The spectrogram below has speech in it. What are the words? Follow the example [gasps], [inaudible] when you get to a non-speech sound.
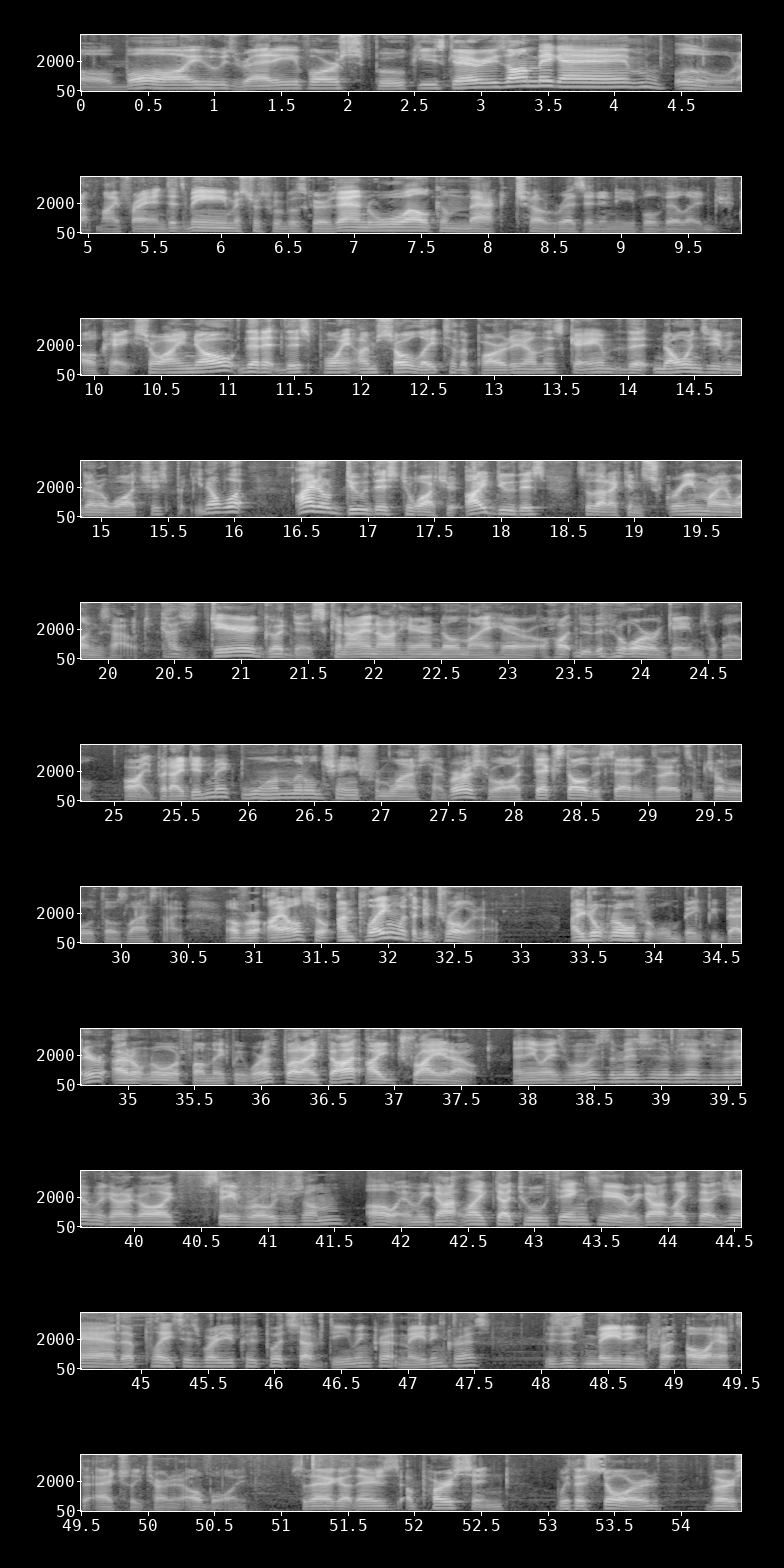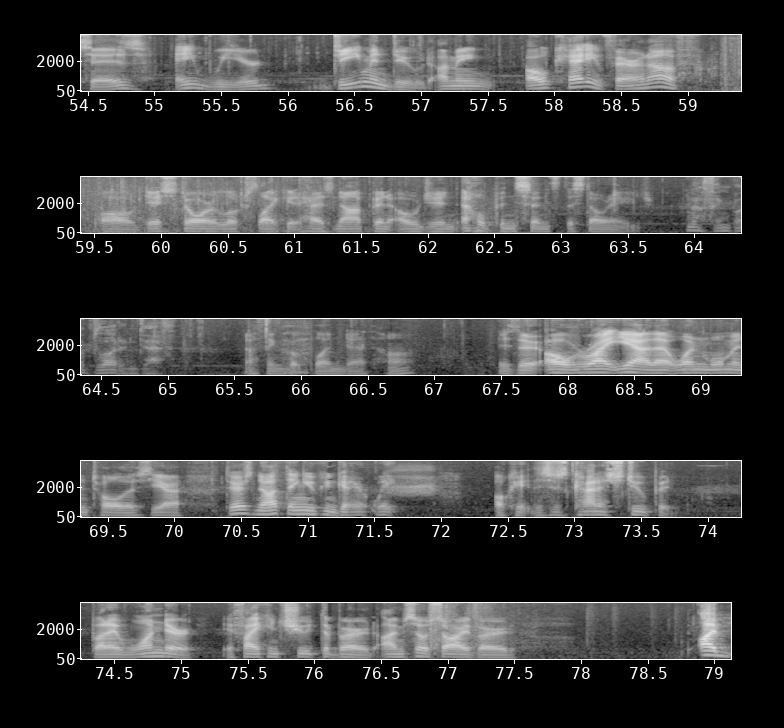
Oh boy, who's ready for spooky, scary zombie game? What up, my friends? It's me, Mr. Squid Whiskers, and welcome back to Resident Evil Village. Okay, so I know that at this point, I'm so late to the party on this game that no one's even gonna watch this, but you know what? I don't do this to watch it. I do this so that I can scream my lungs out. Because, dear goodness, can I not handle my [laughs] horror games well. Alright, but I did make one little change from last time. First of all, I fixed all the settings. I had some trouble with those last time. Over, I also, I'm playing with a controller now. I don't know if it will make me better. I don't know if it'll make me worse, but I thought I'd try it out. Anyways, what was the mission objective again? We gotta go, like, save Rose or something? Oh, and we got, like, the two things here. We got, like, the, yeah, the places where you could put stuff. Demon Crest? Maiden Crest? This is Maiden Crest. Oh, I have to actually turn it. Oh, boy. So there you go. There's a person with a sword versus a weird demon dude. I mean, okay, fair enough. Oh, this door looks like it has not been [laughs] open since the Stone Age. Nothing but blood and death. Nothing but blood and death, huh? Is there... Oh, right, yeah, that one woman told us, yeah. There's nothing you can get here. Wait. Okay, this is kind of stupid. But I wonder if I can shoot the bird. I'm so sorry, bird. I...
